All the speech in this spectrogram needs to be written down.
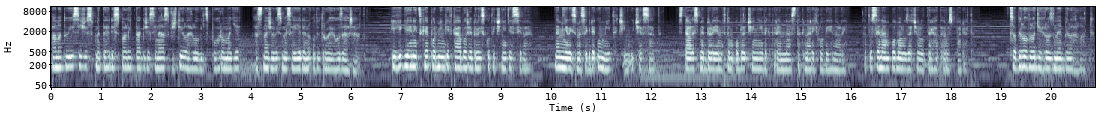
Pamatuji si, že jsme tehdy spali tak, že si nás vždy lehlo víc pohromadě a snažili jsme se jeden od druhého zahřát. I hygienické podmínky v táboře byly skutečně děsivé. Neměli jsme se kde umít, čím učesat. Stále jsme byli jen v tom oblečení, ve kterém nás tak narychlo vyhnali. A to se nám pomalu začalo trhat a rozpadat. Co bylo v lodi hrozné, byl hlad.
